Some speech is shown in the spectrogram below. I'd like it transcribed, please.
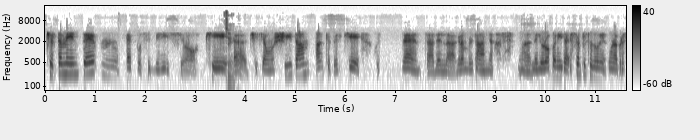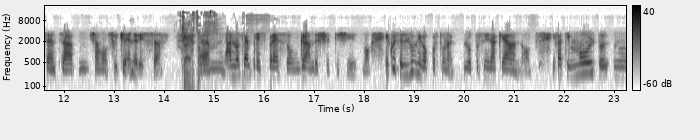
Certamente mh, è possibilissimo che sì. eh, ci sia un'uscita, anche perché questa presenza della Gran Bretagna eh, nell'Europa Unita è sempre stata una presenza diciamo, sui generis certo. ehm, hanno sempre espresso un grande scetticismo e questa è l'unica opportunità che hanno. Infatti molto, mh, mm,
